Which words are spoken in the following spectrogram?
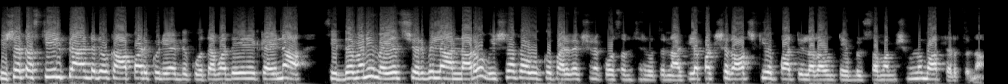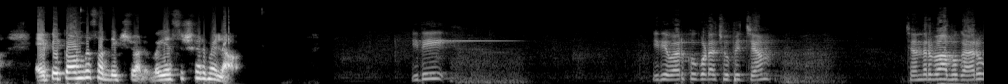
విశాఖ స్టీల్ ప్లాంట్ను కాపాడుకునేందుకు తమ దేనికైనా సిద్ధమని వైఎస్ షర్మిల అన్నారు. విశాఖ ఉక్కు పరిరక్షణ కోసం జరుగుతున్న అఖిలపక్ష రాజకీయ పార్టీల రౌండ్ టేబుల్ సమావేశంలో మాట్లాడుతున్న ఏపీ కాంగ్రెస్ అధ్యక్షురాలు వైఎస్ షర్మిల. ఇది ఇది వరకు కూడా చూపించాం. చంద్రబాబు గారు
